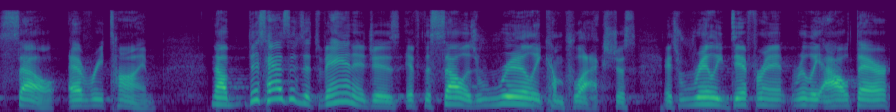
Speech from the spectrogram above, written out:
cell every time. Now, this has its advantages if the cell is really complex, just it's really different, really out there.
